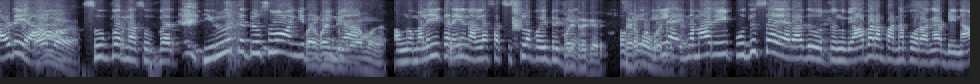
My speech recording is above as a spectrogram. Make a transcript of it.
அப்படியா. சூப்பர்ண்ணா சூப்பர். இருபத்தெட்டு வருஷமா வாங்கிட்டு இருக்கீங்களா? உங்க மளிகை கடையும் நல்லா சக்சஸ்ஃபுல்லா போயிட்டு இருக்கு இல்ல இந்த மாதிரி புதுசா யாராவது ஒருத்தவங்க வியாபாரம் பண்ண போறாங்க அப்படின்னா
